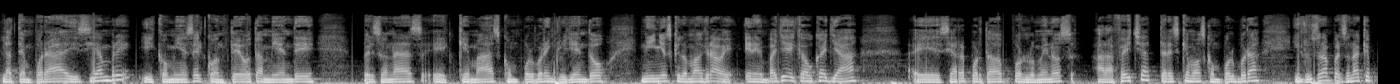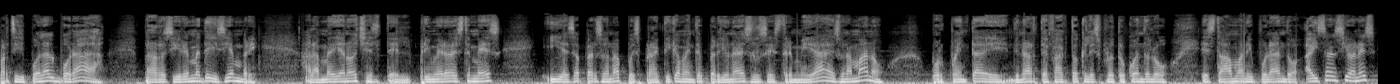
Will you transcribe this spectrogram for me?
la temporada de diciembre y comienza el conteo también de personas eh, quemadas con pólvora, incluyendo niños, que es lo más grave. En el Valle de Cauca ya eh, se ha reportado por lo menos a la fecha tres quemados con pólvora, incluso una persona que participó en la alborada para recibir el mes de diciembre a la medianoche, el, el primero de este mes, y esa persona pues prácticamente perdió una de sus extremidades, una mano, por cuenta de, un artefacto que le explotó cuando lo estaba manipulando. Hay sanciones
